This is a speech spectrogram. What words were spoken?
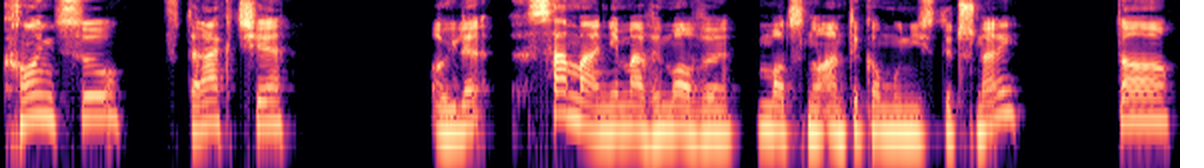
końcu, w trakcie, o ile sama nie ma wymowy mocno antykomunistycznej, to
